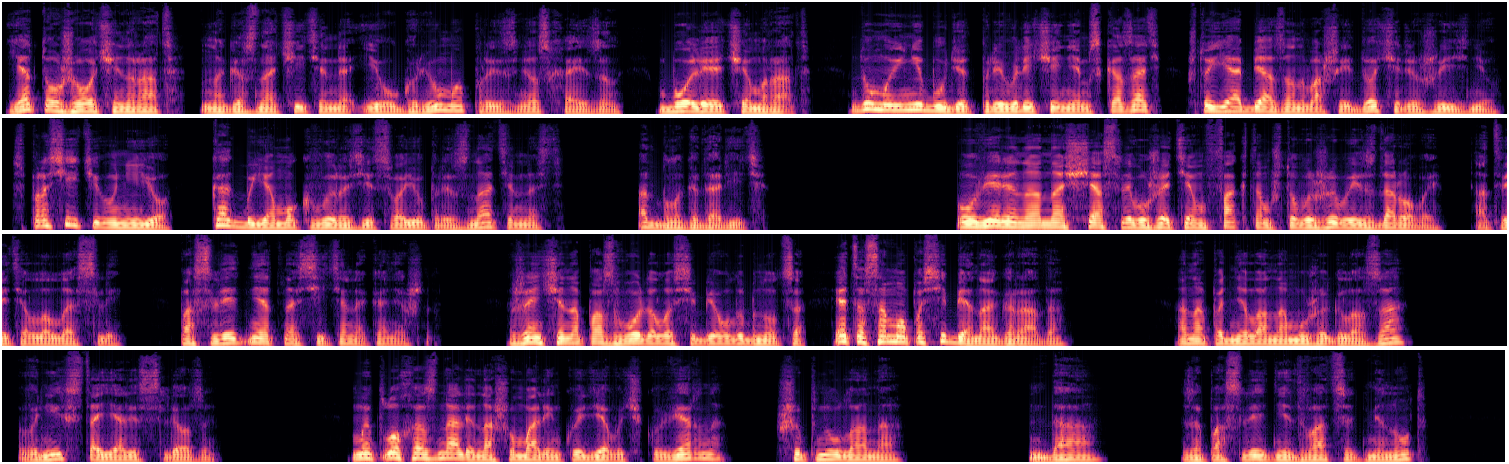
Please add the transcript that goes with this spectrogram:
«Я тоже очень рад», — многозначительно и угрюмо произнес Хайзен. «Более чем рад. Думаю, не будет привлечением сказать, что я обязан вашей дочери жизнью. Спросите у нее, как бы я мог выразить свою признательность, отблагодарить». «Уверена, она счастлива уже тем фактом, что вы живы и здоровы», — ответила Лесли. «Последнее относительно, конечно». Женщина позволила себе улыбнуться. Это само по себе награда. Она подняла на мужа глаза, в них стояли слезы. «Мы плохо знали нашу маленькую девочку, верно?» — шепнула она. «Да, за последние двадцать минут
